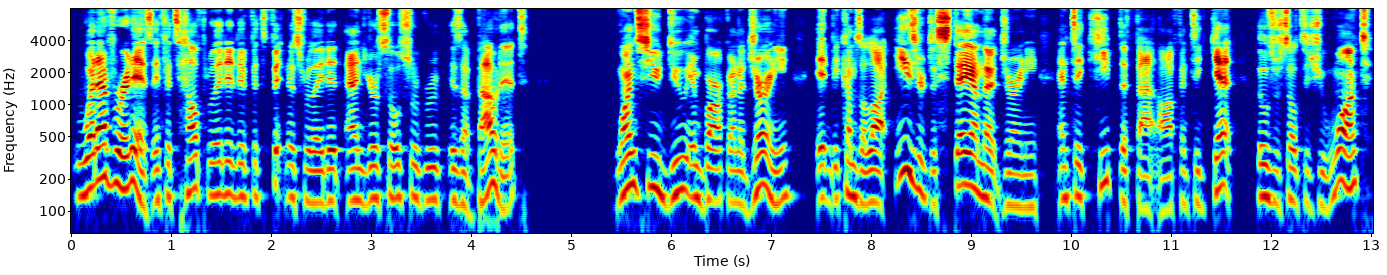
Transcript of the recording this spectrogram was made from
whatever it is. If it's health related, if it's fitness related, and your social group is about it, once you do embark on a journey, it becomes a lot easier to stay on that journey and to keep the fat off and to get those results that you want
